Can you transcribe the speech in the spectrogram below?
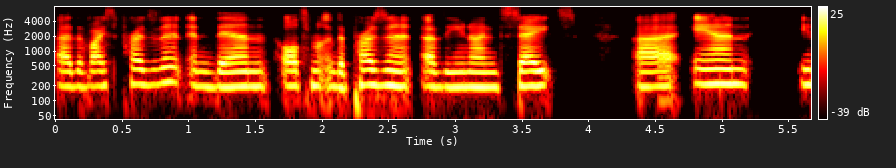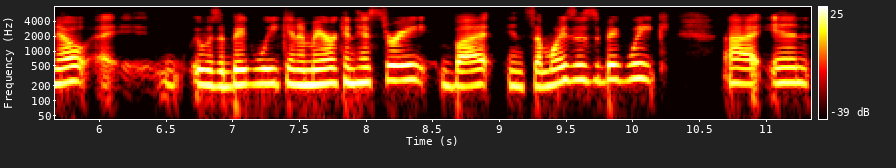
uh, the vice president and then ultimately the president of the United States. Uh, and you know, uh, it was a big week in American history, but in some ways it was a big week uh, in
